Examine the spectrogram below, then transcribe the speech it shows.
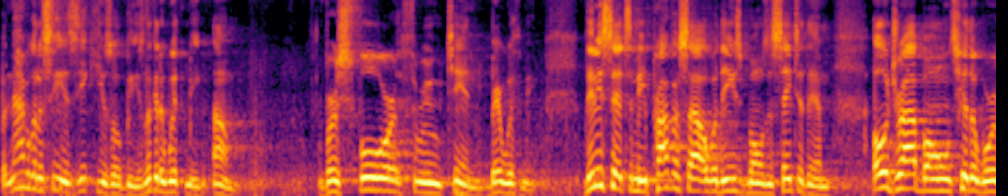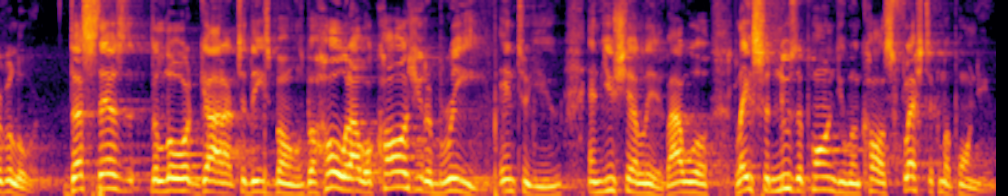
But now we're going to see Ezekiel's obedience. Look at it with me. Um, verse 4 through 10. Bear with me. Then he said to me, Prophesy over these bones and say to them, O dry bones, hear the word of the Lord. Thus says the Lord God to these bones Behold, I will cause you to breathe into you, and you shall live. I will lay sinews upon you and cause flesh to come upon you,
